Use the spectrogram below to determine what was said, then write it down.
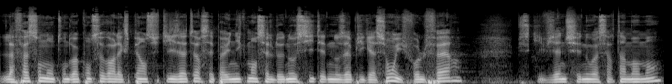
la façon dont on doit concevoir l'expérience utilisateur, c'est pas uniquement celle de nos sites et de nos applications, il faut le faire puisqu'ils viennent chez nous à certains moments.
